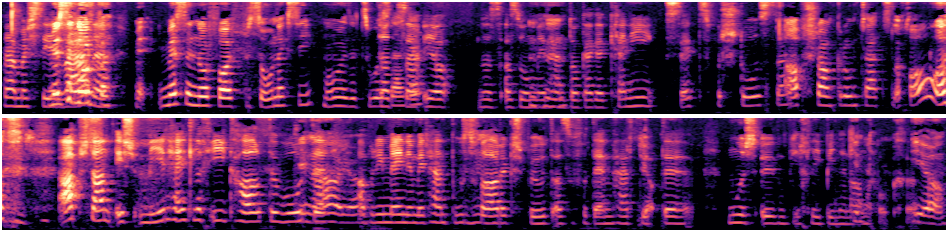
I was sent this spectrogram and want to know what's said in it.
wir wir, sind nur, wir, wir sind nur fünf Personen, gewesen, muss man dazu das, sagen. äh, ja, das, also wir Mhm. haben hier gegen keine Gesetze verstoßen. Abstand grundsätzlich auch. oder? Abstand ist mehrheitlich eingehalten worden, Genau, ja. Mhm. aber ich meine, wir haben Busfahren gespielt, also von dem her Ja. dort, äh, musst du irgendwie ein bisschen beieinander Genau. hocken. ja.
